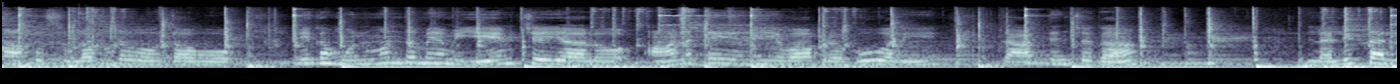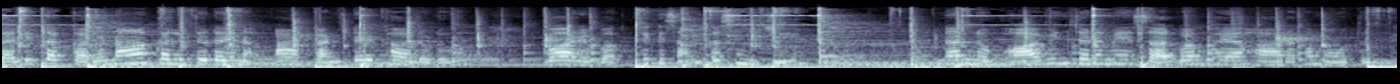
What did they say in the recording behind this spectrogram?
మాకు సులభుడవుతావో ఇక మున్ముందు మేము ఏం చేయాలో ఆనతేయనియవా ప్రభు అని ప్రార్థించగా లలిత లలిత కరుణాకలితుడైన ఆ కంఠేకాలుడు వారి భక్తికి సంతసించి నన్ను భావించడమే సర్వభయహారకమవుతుంది.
